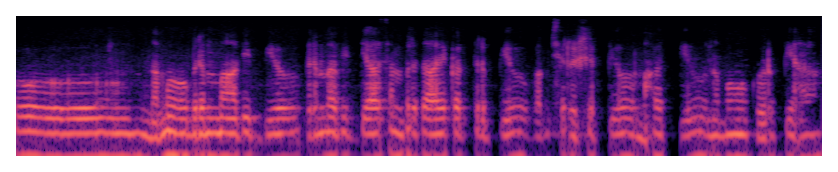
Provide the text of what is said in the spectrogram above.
नमो ब्रह्मादिभ्यो ब्रह्मविद्यासम्प्रदायकर्तृभ्यो वंशऋषिभ्यो महद्भ्यो नमो गुरुभ्यः।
